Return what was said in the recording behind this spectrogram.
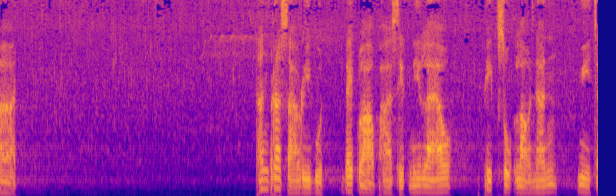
มาท ท่านพระสารีบุตรได้กล่าวภาสิทธินี้แล้ว ภิกษุเหล่านั้นมีใจ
